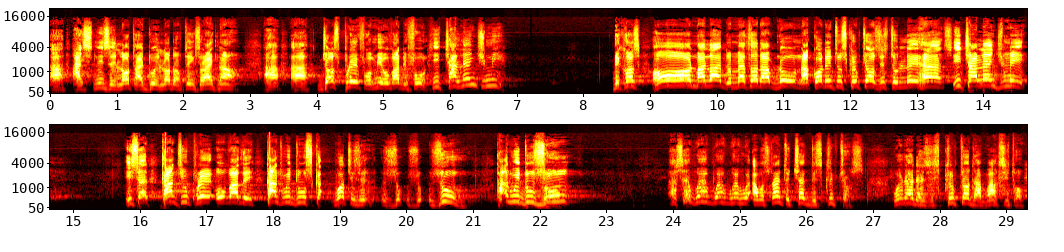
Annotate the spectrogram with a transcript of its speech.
Uh, I sneeze a lot. I do a lot of things right now. Uh, uh, just pray for me over the phone. He challenged me. Because all my life, the method I've known according to scriptures is to lay hands. He challenged me. He said, Can't you pray over the, can't we do, what is it? Zoom. Can't we do Zoom? I said, well, well, well, well. I was trying to check the scriptures, whether there's a scripture that backs it up.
